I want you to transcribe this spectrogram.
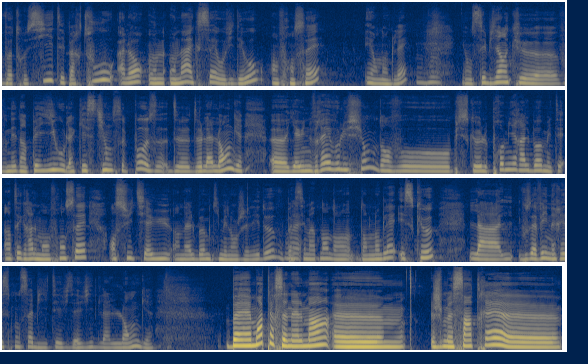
votre site et partout. Alors on, a accès aux vidéos en français et en anglais. Mm-hmm. Et on sait bien que euh, vous venez d'un pays où la question se pose de, la langue. il y a une vraie évolution dans vos... puisque le premier album était intégralement en français, ensuite il y a eu un album qui mélangeait les deux, vous passez maintenant dans, dans l'anglais. Est-ce que la... vous avez une responsabilité vis-à-vis de la langue? Ben, Moi, personnellement, je me sens très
